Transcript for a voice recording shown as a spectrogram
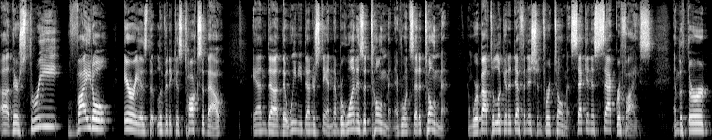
uh, there's three vital areas that Leviticus talks about and uh, that we need to understand. Number one is atonement. Everyone said atonement. And we're about to look at a definition for atonement. Second is sacrifice. And the third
